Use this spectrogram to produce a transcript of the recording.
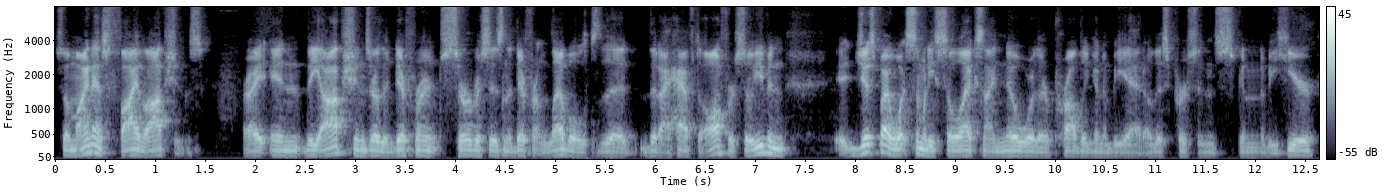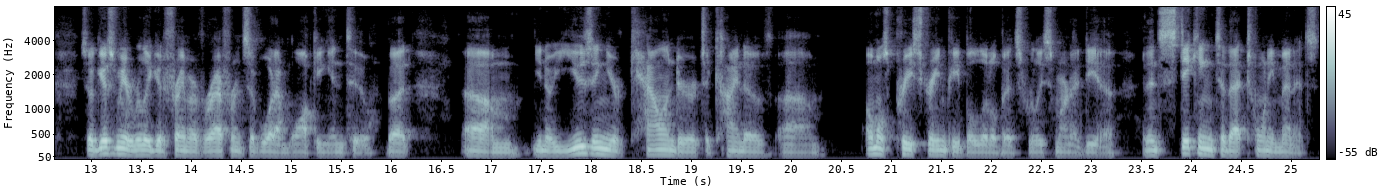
So mine has five options, right? And the options are the different services and the different levels that that I have to offer. So even eh, just by what somebody selects, I know where they're probably going to be at. Oh, this person's going to be here. So it gives me a really good frame of reference of what I'm walking into. But um, you know, using your calendar to kind of um, almost pre-screen people a little bit is really smart idea and then sticking to that 20 minutes.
